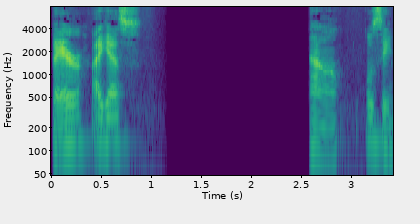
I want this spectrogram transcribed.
fair, I guess. I don't know. We'll see.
